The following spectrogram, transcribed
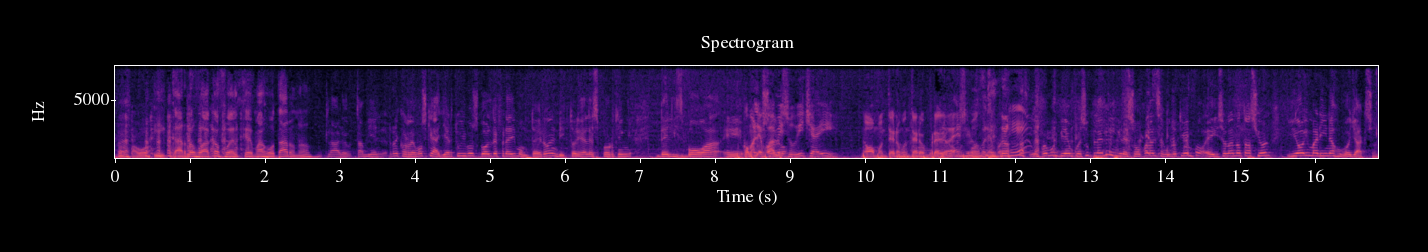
Por favor. Y Carlos Vaca fue el que más votaron, ¿no? Claro, también recordemos que ayer tuvimos gol de Freddy Montero en victoria del Sporting de Lisboa. eh, ¿Cómo le fue a 1-0. Mitsubishi ahí? No, Montero, Montero, Freddy. Pero ese, ¿cómo le fue? Muy bien, fue suplente, ingresó para el segundo tiempo e hizo la anotación y hoy Marina jugó Jackson.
